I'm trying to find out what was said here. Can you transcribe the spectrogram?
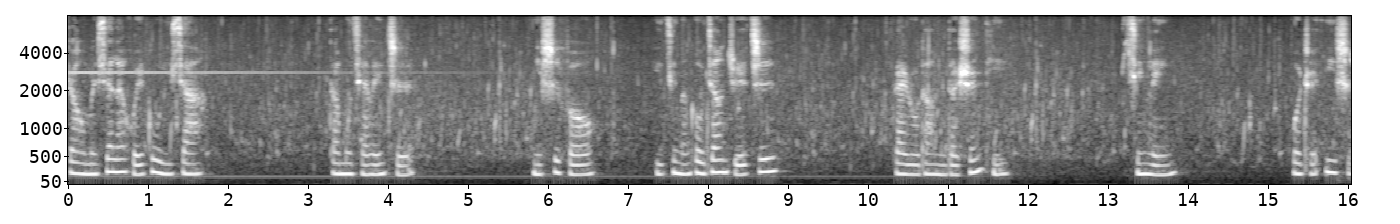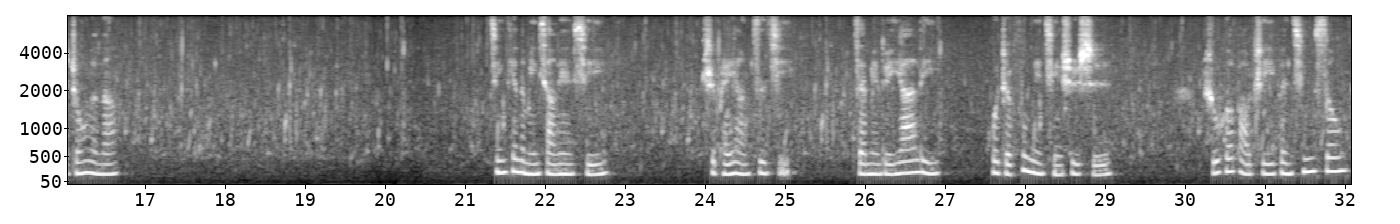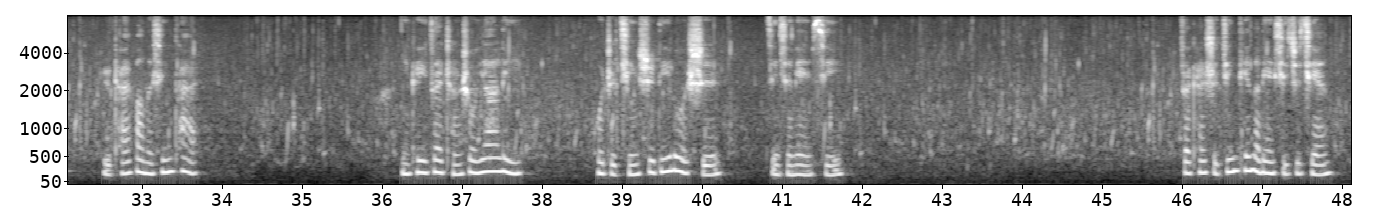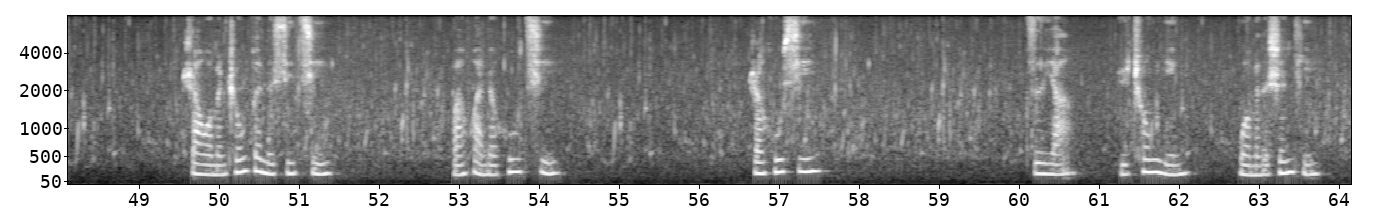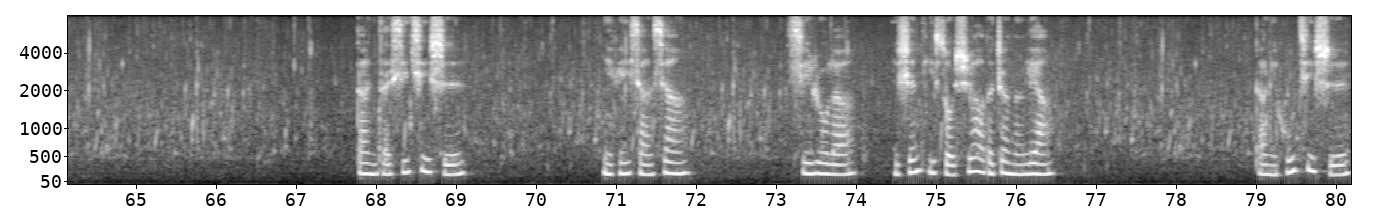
让我们先来回顾一下，到目前为止，你是否已经能够将觉知带入到你的身体、心灵或者意识中了呢？今天的冥想练习是培养自己在面对压力或者负面情绪时。如何保持一份轻松与开放的心态？你可以在承受压力或者情绪低落时进行练习。在开始今天的练习之前，让我们充分的吸气，缓缓的呼气，让呼吸。滋养与充盈我们的身体。当你在吸气时，你可以想象吸入了你身体所需要的正能量；当你呼气时，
